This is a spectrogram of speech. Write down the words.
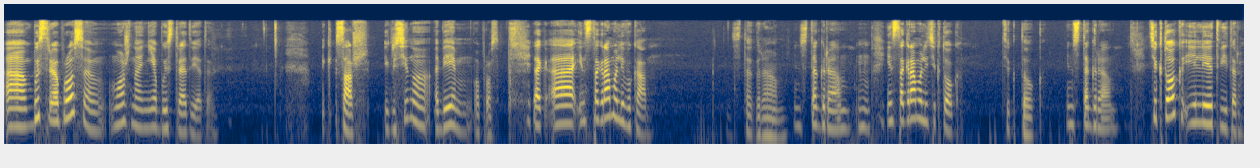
А, быстрые вопросы, можно не быстрые ответы. Саш и Кристина, обеим вопрос. Так, а, Инстаграм или ВК? Инстаграм. Инстаграм. Инстаграм или ТикТок? ТикТок. Инстаграм. ТикТок или Твиттер?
